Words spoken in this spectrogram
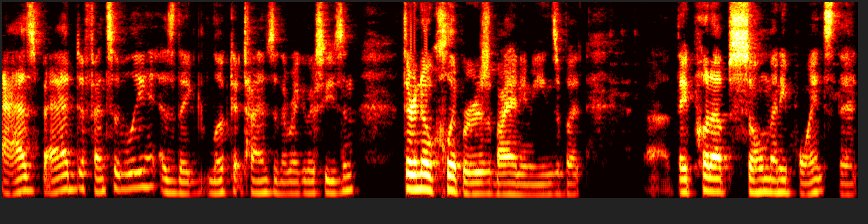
as bad defensively as they looked at times in the regular season. They're no Clippers by any means, but uh, they put up so many points that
